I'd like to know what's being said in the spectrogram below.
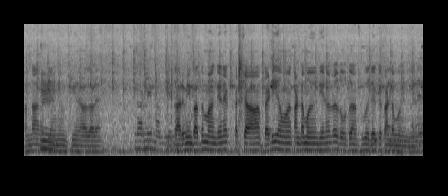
ਕੰਧਾਂ ਕੱਚੀਆਂ ਨਹੀਂ ਹੁੰਦੀਆਂ ਆਲੇ ਦੁਆਲੇ। ਗਰਮੀ ਮੰਨਦੀ ਹੈ ਗਰਮੀ ਵੱਧ ਮੰਨਦੇ ਨੇ। ਕੱਚਾ ਬੈੜੀ ਆਉਂ ਕੰਡਮ ਹੋ ਜਾਂਦੀਆਂ ਨੇ ਤਾਂ ਦੋ ਤਿੰਨ ਸੂਏ ਦੇ ਕੇ ਕੰਡਮ ਹੋ ਜਾਂਦੀਆਂ ਨੇ।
